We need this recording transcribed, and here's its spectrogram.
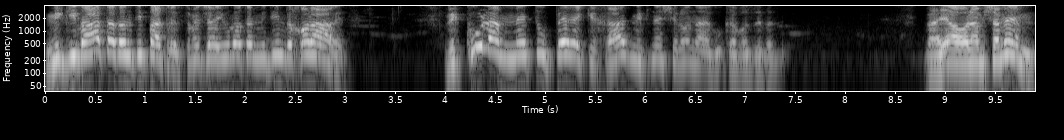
מגבעת עד אנטיפטרס, זאת אומרת שהיו לו תלמידים בכל הארץ. וכולם מתו פרק אחד מפני שלא נהגו כבוד זה בזה. והיה העולם שמם,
